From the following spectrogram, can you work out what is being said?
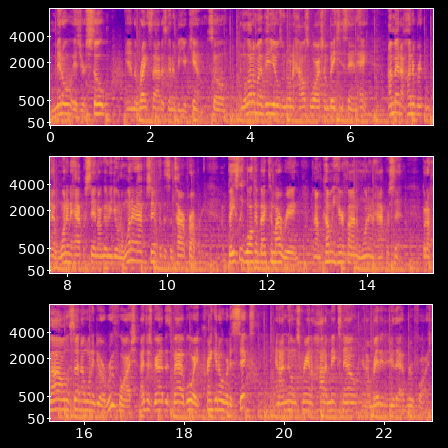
middle is your soap, and the right side is gonna be your chem. So in a lot of my videos when doing a house wash, I'm basically saying, hey, I'm at 100 at one and a half percent. I'm going to be doing a one and a half percent for this entire property. I'm basically walking back to my rig and I'm coming here finding one and a half percent. But if I all of a sudden I want to do a roof wash, I just grab this bad boy, crank it over to six, and I know I'm spraying a hotter mix now, and I'm ready to do that roof wash.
